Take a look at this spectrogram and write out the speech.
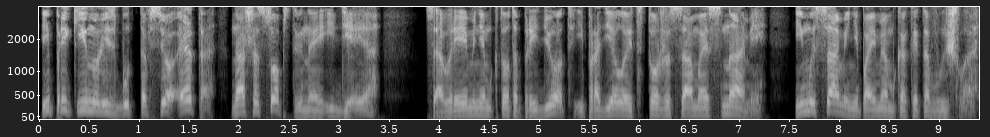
и прикинулись, будто все это — наша собственная идея. Со временем кто-то придет и проделает то же самое с нами, и мы сами не поймем, как это вышло.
